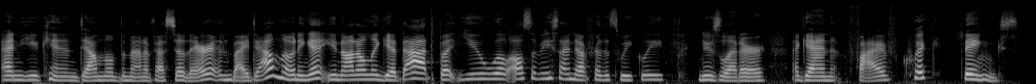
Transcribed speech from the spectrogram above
and you can download the manifesto there. And by downloading it, you not only get that, but you will also be signed up for this weekly newsletter. Again, five quick things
